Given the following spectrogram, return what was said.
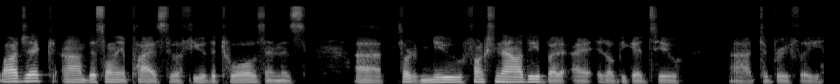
logic. Um, this only applies to a few of the tools and is uh, sort of new functionality, but I, it'll be good to, uh, to briefly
